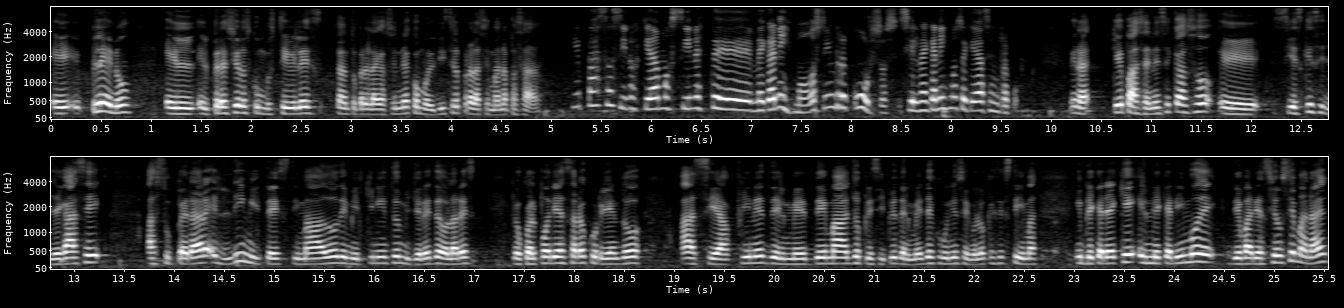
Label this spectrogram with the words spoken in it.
eh, pleno el, el, precio de los combustibles, tanto para la gasolina como el diésel, para la semana pasada. ¿Qué pasa si nos quedamos sin este mecanismo o sin recursos, si el mecanismo se queda sin recursos? Mira, ¿qué pasa? En ese caso, eh, si es que se llegase a superar el límite estimado de 1.500 millones de dólares, lo cual podría estar ocurriendo hacia fines del mes de mayo, principios del mes de junio, según lo que se estima, implicaría que el mecanismo de, variación semanal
